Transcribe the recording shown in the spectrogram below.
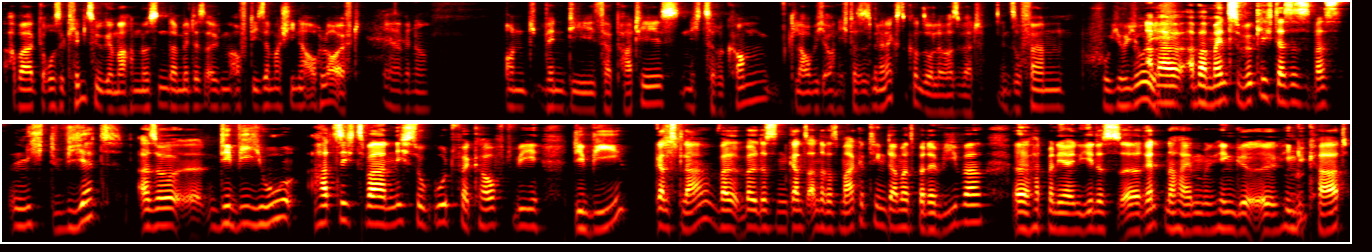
aber große Klimmzüge machen müssen, damit es eben auf dieser Maschine auch läuft. Ja, genau. Und wenn die Third Parties nicht zurückkommen, glaube ich auch nicht, dass es mit der nächsten Konsole was wird. Insofern, huiuiui. Aber, aber meinst du wirklich, dass es was nicht wird? Also, äh, die Wii U hat sich zwar nicht so gut verkauft wie die Wii, ganz klar, weil, weil das ein ganz anderes Marketing damals bei der Wii war. Äh, hat man ja in jedes äh, Rentnerheim hinge, äh, mhm. hingekarrt.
